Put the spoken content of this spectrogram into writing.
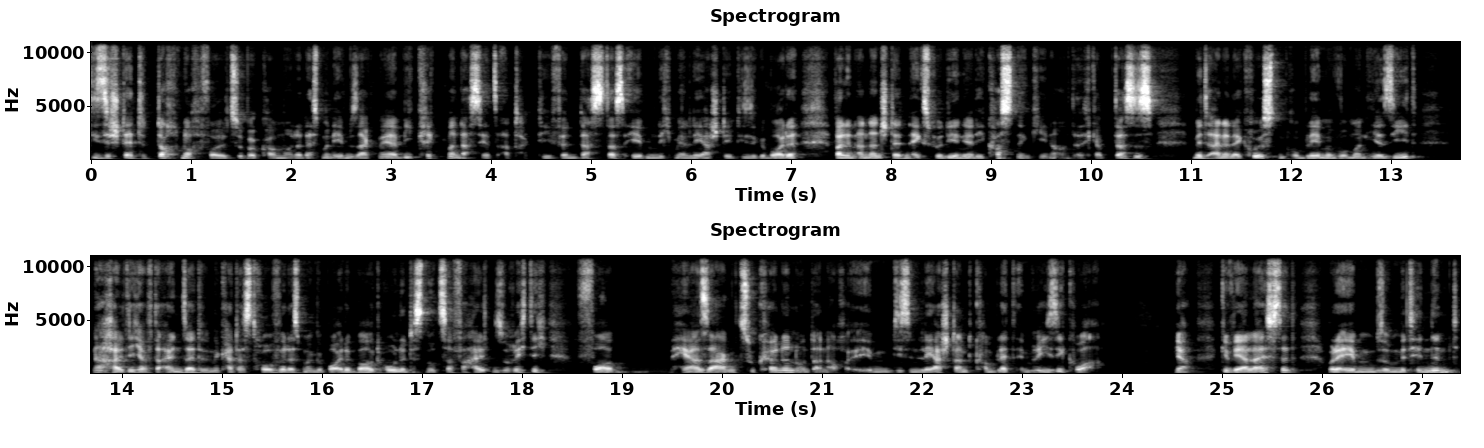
diese Städte doch noch voll zu bekommen oder dass man eben sagt, naja, wie kriegt man das jetzt attraktiv hin, dass das eben nicht mehr leer steht, diese Gebäude, weil in anderen Städten explodieren ja die Kosten in China und ich glaube, das ist mit einer der größten Probleme, wo man hier sieht, nachhaltig auf der einen Seite eine Katastrophe, dass man Gebäude baut, ohne das Nutzerverhalten so richtig vorhersagen zu können und dann auch eben diesen Leerstand komplett im Risiko ja, gewährleistet oder eben so mit hinnimmt.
